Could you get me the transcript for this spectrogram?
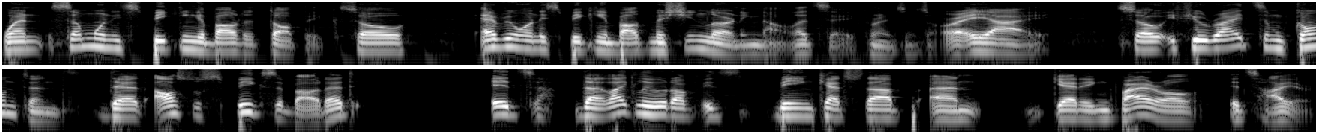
When someone is speaking about a topic. So everyone is speaking about machine learning now let's say for instance or ai so if you write some content that also speaks about it it's the likelihood of it's being catched up and getting viral it's higher.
